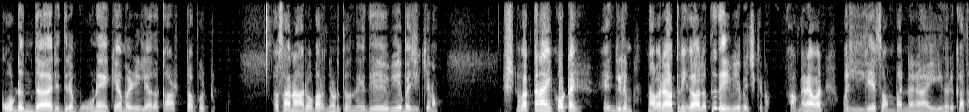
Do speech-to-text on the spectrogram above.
കൊടും ദാരിദ്ര്യം ഊണയക്കാൻ വഴിയില്ലാതെ കഷ്ടപ്പെട്ടു. അവസാനം ആരോ പറഞ്ഞു കൊടുത്തു നീ ദേവിയെ ഭജിക്കണം. വിഷ്ണുഭക്തനായിക്കോട്ടെ. എങ്കിലും നവരാത്രി കാലത്ത് ദേവിയെ ഭജിക്കണം. അങ്ങനെ അവൻ വലിയ സമ്പന്നനായി എന്നൊരു കഥ.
